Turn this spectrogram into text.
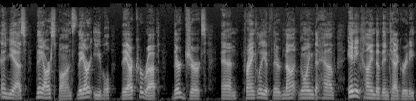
and yes, they are spawns, they are evil, they are corrupt, they're jerks, and frankly, if they're not going to have any kind of integrity,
